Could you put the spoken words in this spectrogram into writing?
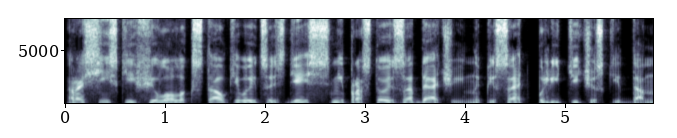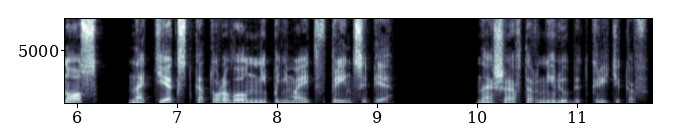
Российский филолог сталкивается здесь с непростой задачей написать политический донос на текст, которого он не понимает в принципе. Наш автор не любит критиков.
